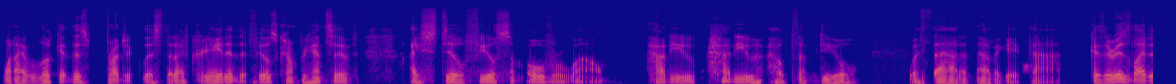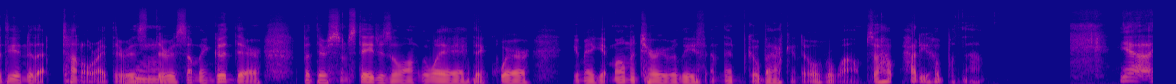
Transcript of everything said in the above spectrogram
when I look at this project list that I've created that feels comprehensive, I still feel some overwhelm. How do you how do you help them deal with that and navigate that? Because there is light at the end of that tunnel, right? There is mm. there is something good there, but there's some stages along the way, I think, where you may get momentary relief and then go back into overwhelm. So how, how do you help with that? Yeah, I,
